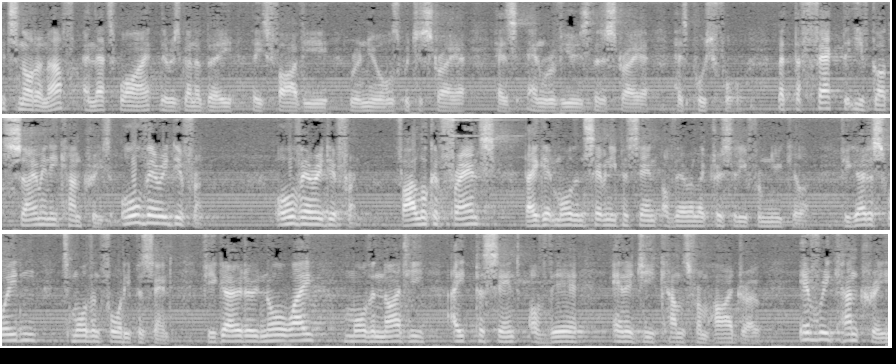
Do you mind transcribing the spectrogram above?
It's not enough, and that's why there is going to be these five year renewals which Australia has and reviews that Australia has pushed for. But the fact that you've got so many countries, all very different, all very different. If I look at France, they get more than 70% of their electricity from nuclear. If you go to Sweden, it's more than 40%. If you go to Norway, more than 98% of their energy comes from hydro. Every country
